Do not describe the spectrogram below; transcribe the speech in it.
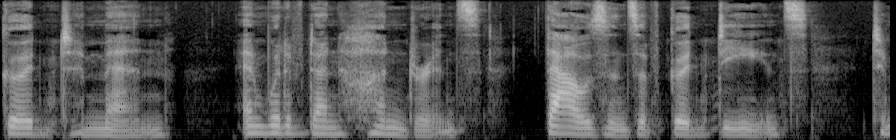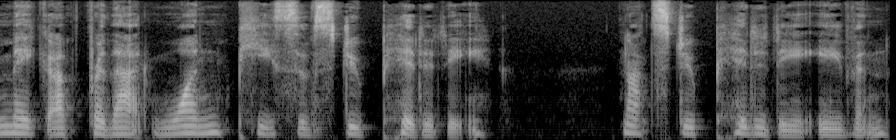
good to men, and would have done hundreds, thousands of good deeds to make up for that one piece of stupidity not stupidity even,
